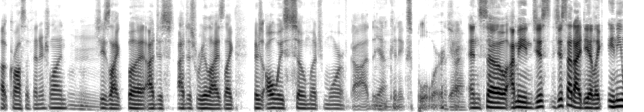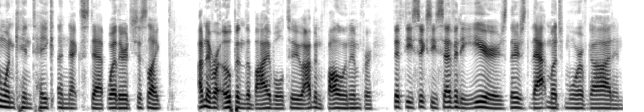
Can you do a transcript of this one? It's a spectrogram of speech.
a, cross a finish line." Mhm. She's like, but I just I just realized like there's always so much more of God that Yeah. you can explore. That's Yeah. right. And so I mean just just that idea like anyone can take a next step whether it's just like I've never opened the Bible too. I've been following him for 50, 60, 70 years. There's that much more of God and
